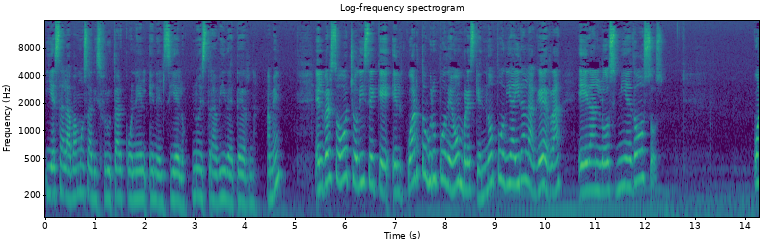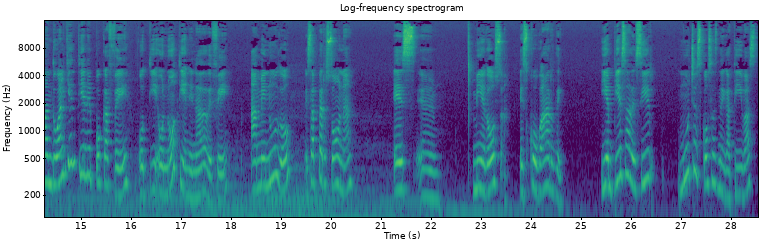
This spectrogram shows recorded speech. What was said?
y esa la vamos a disfrutar con Él en el cielo, nuestra vida eterna. Amén. El verso 8 dice que el cuarto grupo de hombres que no podía ir a la guerra eran los miedosos. Cuando alguien tiene poca fe o, o no tiene nada de fe, a menudo esa persona es eh, miedosa, es cobarde, y empieza a decir muchas cosas negativas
